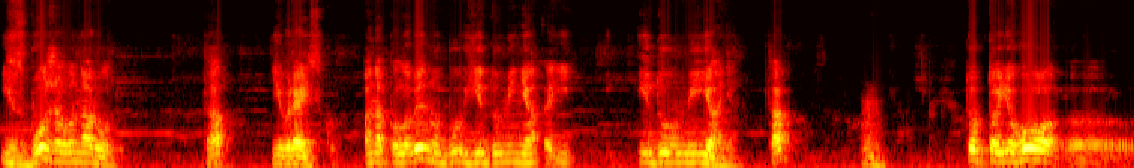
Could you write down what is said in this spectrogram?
із Божого народу, так? Єврейського. А наполовину був єдуміня... ідуміянин, так? Тобто його е...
